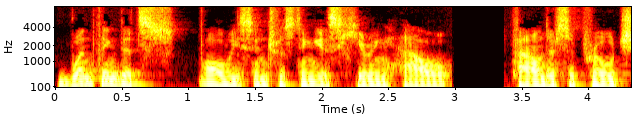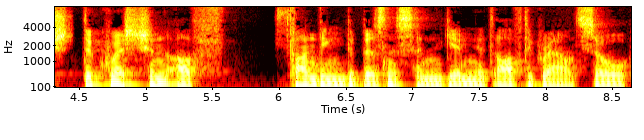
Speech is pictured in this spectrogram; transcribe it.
one thing that's always interesting is hearing how founders approach the question of funding the business and getting it off the ground. So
